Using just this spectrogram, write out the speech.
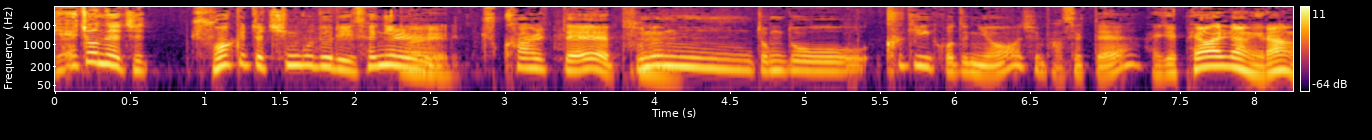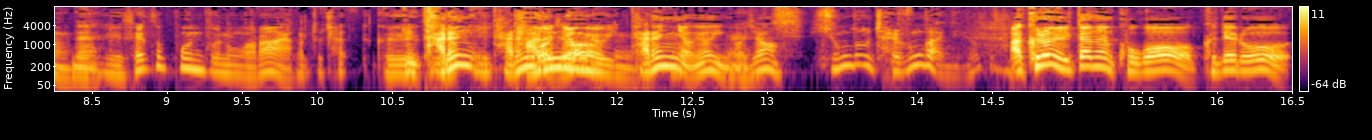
예전에 제 중학교 때 친구들이 생일 네. 축하할 때 부는 정도 크기거든요. 지금 봤을 때. 아, 이게 폐활량이랑 네. 이 색소폰 부는 거랑 약간 좀, 자, 그, 좀 다른, 이- 다른, 거죠. 영역인 것 다른. 영역인 네. 거죠. 이 정도면 잘 본 거 아니에요? 아, 그럼 일단은 그거 그대로.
